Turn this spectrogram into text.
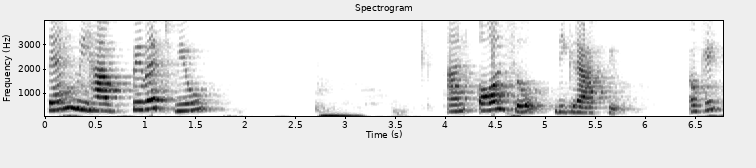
then we have pivot view and also the graph view okay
